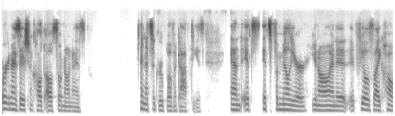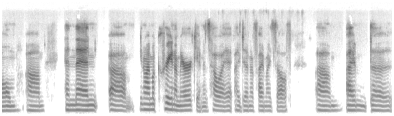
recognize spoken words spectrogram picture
organization called also known as and it's a group of adoptees. And it's it's familiar you know and it, it feels like home um, and then um, you know, I'm a Korean American is how I identify myself. Um, I'm the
